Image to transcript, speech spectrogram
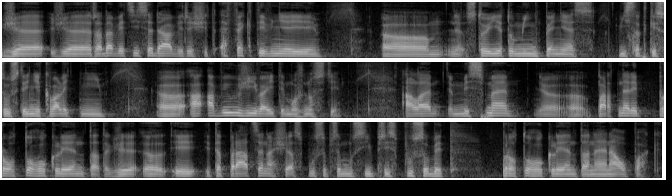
že, že řada věcí se dá vyřešit efektivněji, Ehm, stojí je to méně peněz, výsledky jsou stejně kvalitní eh, a, a využívají ty možnosti. Ale my jsme partnery pro toho klienta, takže i, i ta práce naše a způsob se musí přizpůsobit pro toho klienta, ne naopak.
